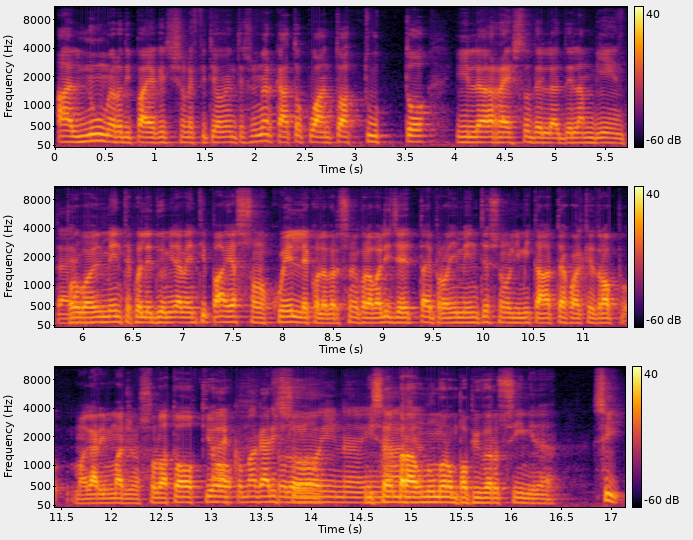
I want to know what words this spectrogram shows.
al numero di paia che ci sono effettivamente sul mercato quanto a tutto il resto del- dell'ambiente. eh. Probabilmente quelle 2020 paia sono quelle con la versione con la valigetta e probabilmente sono limitate a qualche drop, magari immagino solo a Tokyo. Ecco, magari solo in- Mi in sembra Asia. un numero un po' più verosimile. Sì,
